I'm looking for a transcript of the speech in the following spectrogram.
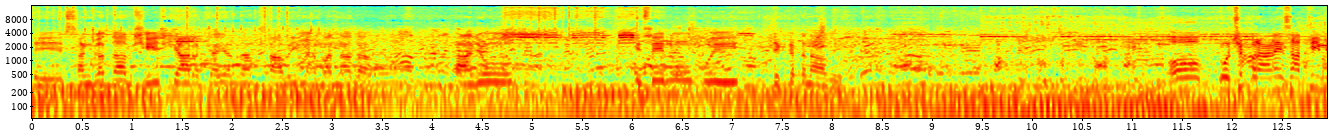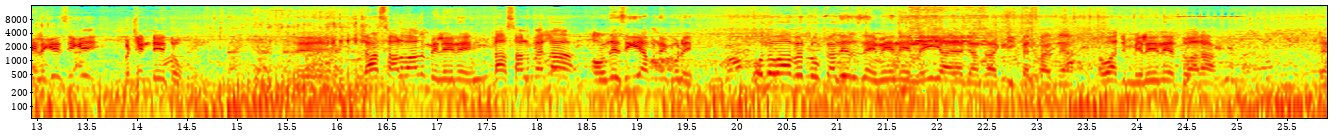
ਤੇ ਸੰਗਤ ਦਾ ਵਿਸ਼ੇਸ਼ ਖਿਆਲ ਰੱਖਿਆ ਜਾਂਦਾ, ਸਾਬਰੀ ਮਹਿਮਾਨਾਂ ਦਾ। ਤਾਂ ਜੋ ਕਿਸੇ ਨੂੰ ਕੋਈ ਦਿੱਕਤ ਨਾ ਆਵੇ। ਉਹ ਕੁਝ ਪੁਰਾਣੇ ਸਾਥੀ ਮਿਲ ਗਏ ਸੀਗੇ ਬਠਿੰਡੇ ਤੋਂ। ਤੇ 10 ਸਾਲ ਬਾਅਦ ਮਿਲੇ ਨੇ 10 ਸਾਲ ਪਹਿਲਾਂ ਆਉਂਦੇ ਸੀਗੇ ਆਪਣੇ ਕੋਲੇ। ਉਦੋਂ ਬਾਅਦ ਫਿਰ ਲੋਕਾਂ ਦੇ ਰਜ਼ੇਵੇਂ ਨੇ, ਨਹੀਂ ਆਇਆ ਜਾਂਦਾ ਕੀ ਕਰ ਸਕਦੇ ਆ। ਉਹ ਅੱਜ ਮਿਲੇ ਨੇ ਦੁਬਾਰਾ। ਤੇ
